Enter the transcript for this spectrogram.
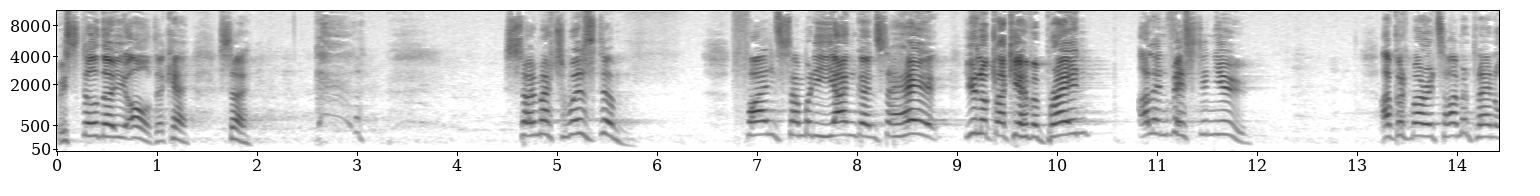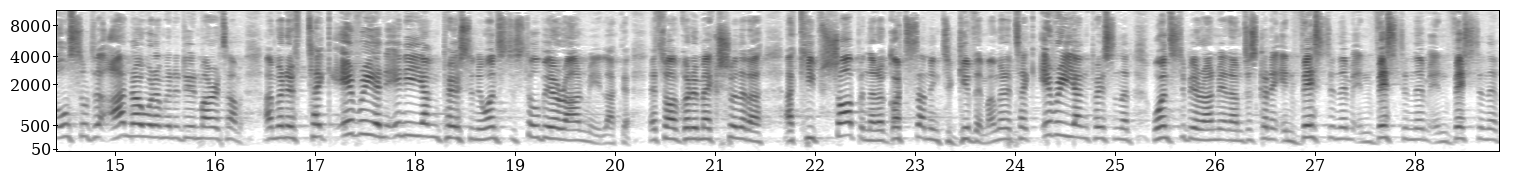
we still know you're old. Okay, so. so much wisdom. Find somebody younger and say, hey, you look like you have a brain. I'll invest in you. I've got my retirement plan all sorted. I know what I'm going to do in my retirement. I'm going to take every and any young person who wants to still be around me like that. That's why I've got to make sure that I, I keep sharp and that I've got something to give them. I'm going to take every young person that wants to be around me and I'm just going to invest in them, invest in them, invest in them,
